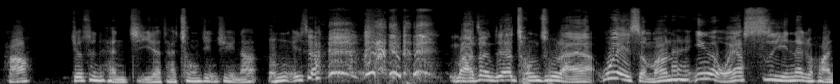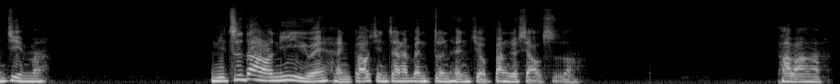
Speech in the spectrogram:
好，就是很急了才冲进去，然后嗯一下，马上就要冲出来啊？为什么呢？因为我要适应那个环境吗？你知道，你以为很高兴在那边蹲很久，半个小时啊？怕帮啊，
